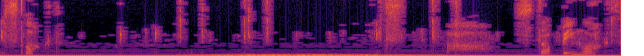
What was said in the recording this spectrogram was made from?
It's locked. It's uh, stop being locked.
